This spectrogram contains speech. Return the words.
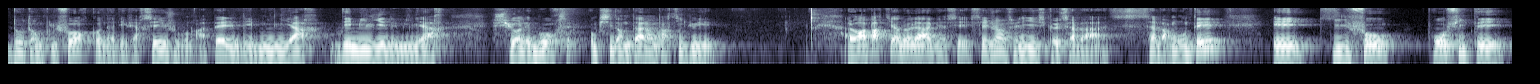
d'autant plus fort qu'on a déversé, je vous le rappelle, des milliards, des milliers de milliards sur les bourses occidentales en particulier. Alors à partir de là, eh bien, ces, gens se disent que ça va, ça va remonter et qu'il faut profiter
